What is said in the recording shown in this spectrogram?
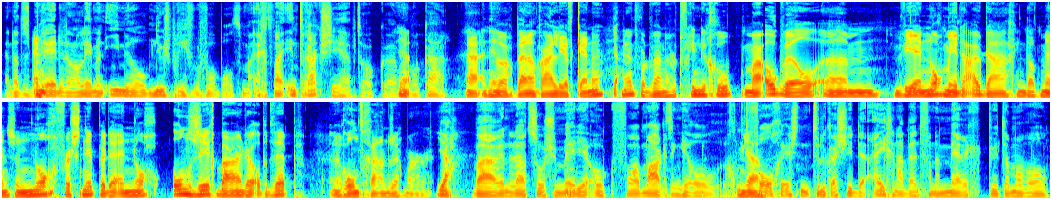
En dat is En- breder dan alleen maar een e-mail, nieuwsbrief bijvoorbeeld. Maar echt waar je interactie hebt ook eh, Ja. met elkaar. Ja, en heel erg bij elkaar leert kennen. Ja. Hè, Het wordt bijna een soort vriendengroep. Maar ook wel ehm, weer nog meer de uitdaging dat mensen nog versnipperder en nog onzichtbaarder op het web rondgaan, zeg maar. Ja, waar inderdaad social media ook voor marketing heel goed Ja. te volgen is. Natuurlijk als je de eigenaar bent van een merk, kun je het allemaal wel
